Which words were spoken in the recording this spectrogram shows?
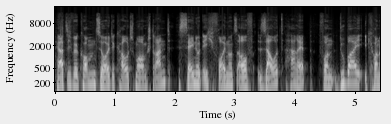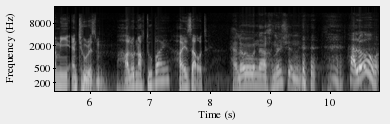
Herzlich willkommen zu heute Couch Morgen Strand. Sane und ich freuen uns auf Saud Hareb von Dubai Economy and Tourism. Hallo nach Dubai. Hi Saud. Hallo nach München. hallo.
